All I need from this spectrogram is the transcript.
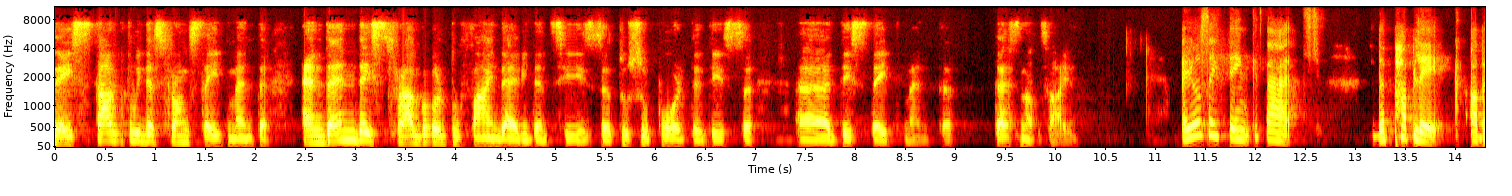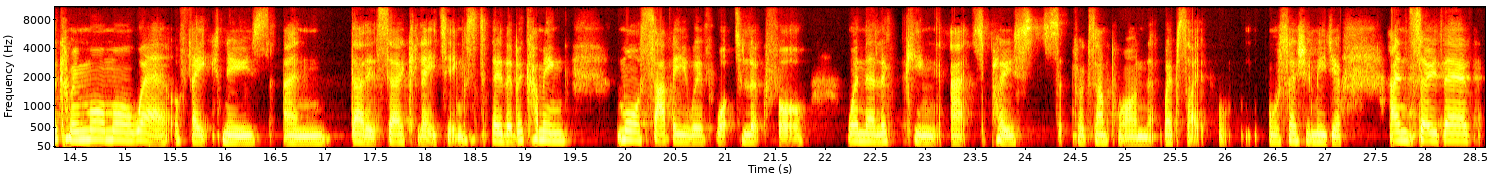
they start with a strong statement and then they struggle to find evidences to support this uh, this statement. That's not science. I also think that the public are becoming more and more aware of fake news and that it's circulating. So they're becoming more savvy with what to look for when they're looking at posts, for example, on website or, or social media. And so they're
